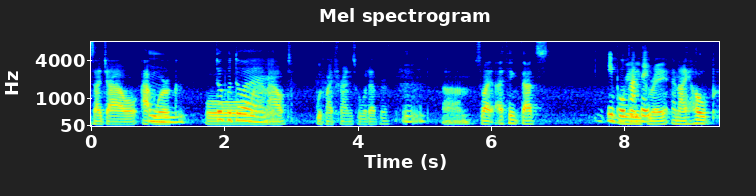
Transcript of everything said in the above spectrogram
zai jiao at mm. work, or when I'm out with my friends or whatever. Mm. Um, so I, I think that's Important. really great, and I hope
